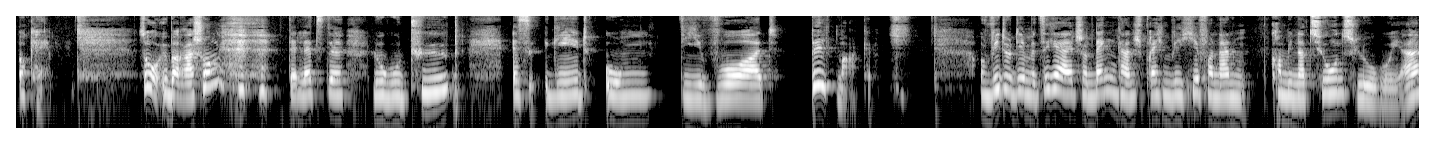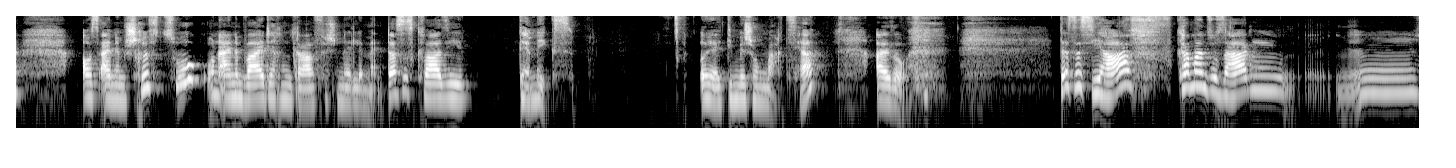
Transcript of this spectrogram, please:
Okay. So, Überraschung. Der letzte Logotyp. Es geht um die Wortbildmarke. Und wie du dir mit Sicherheit schon denken kannst, sprechen wir hier von einem Kombinationslogo, ja? aus einem Schriftzug und einem weiteren grafischen Element. Das ist quasi der Mix. Oder die Mischung macht's, ja? Also, das ist ja, kann man so sagen, mm,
